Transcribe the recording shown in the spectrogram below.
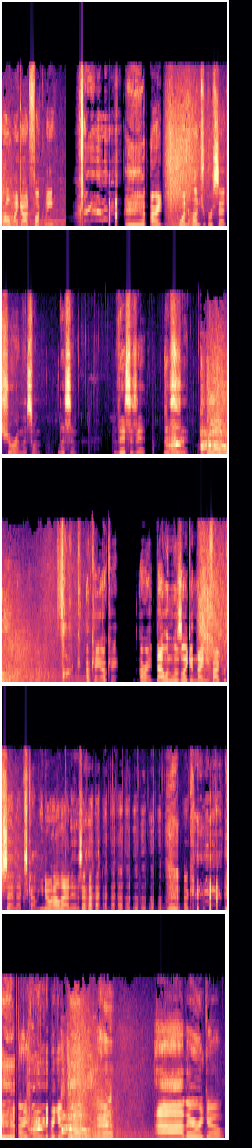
Oh my god, fuck me. Alright, 100% sure on this one. Listen. This is it. This is it. Fuck. Okay, okay. Alright, that one was like a 95% XCOM. You know how that is. okay. Alright, here we go. Huh? Ah, there we go.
